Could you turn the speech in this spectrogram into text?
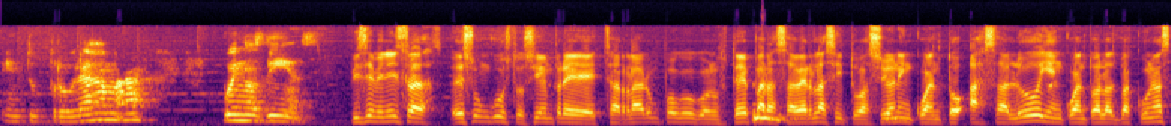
en tu programa. Buenos días. Viceministra, es un gusto siempre charlar un poco con usted para saber la situación en cuanto a salud y en cuanto a las vacunas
